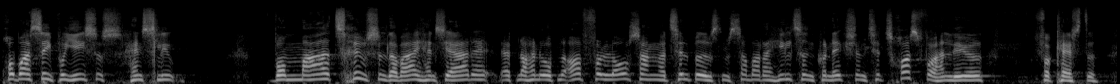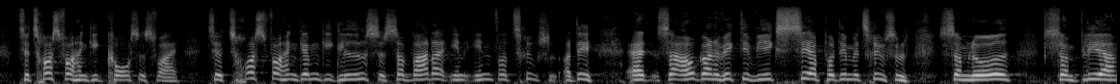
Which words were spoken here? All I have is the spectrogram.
Prøv bare at se på Jesus, hans liv. Hvor meget trivsel der var i hans hjerte, at når han åbnede op for lovsangen og tilbedelsen, så var der hele tiden connection, til trods for, at han levede forkastet. Til trods for, at han gik korsets vej, til trods for, at han gennemgik lidelse, så var der en indre trivsel. Og det er så afgørende vigtigt, at vi ikke ser på det med trivsel som noget, som bliver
